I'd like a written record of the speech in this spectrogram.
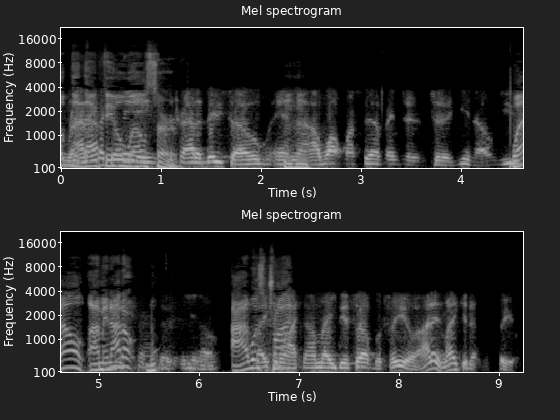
hope right that they feel well served. Try to do so, and Mhm. uh, I walk myself into to you know. You, Well, I mean, I don't- to, you know. I was trying- like I made this up with Phil. I didn't make it up with Phil.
